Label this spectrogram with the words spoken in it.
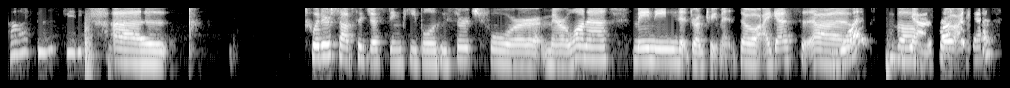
Pop this kitty. Uh, Twitter stopped suggesting people who search for marijuana may need drug treatment. So I guess uh, what? The yeah. So I guess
